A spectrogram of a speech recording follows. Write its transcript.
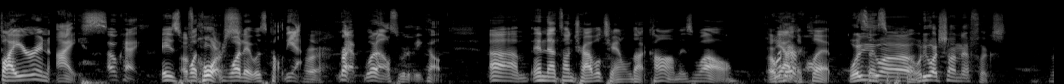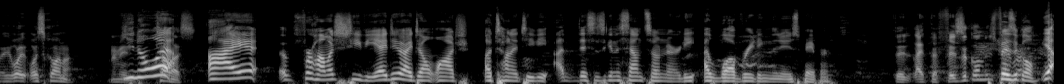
Fire and Ice Okay. is Of what course. what it was called. Yeah, Right. right. What else would it be called? Um, and that's on TravelChannel.com as well. Okay. Yeah, the clip. What do you that's uh, what do you watch on Netflix? What- What's going on? I mean, You know what? I for how much TV I do, I don't watch a ton of TV. Uh, This is gonna sound so nerdy. I love reading the newspaper. The, like the physical newspaper. Physical. Yeah.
